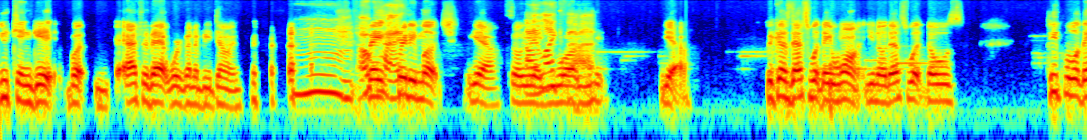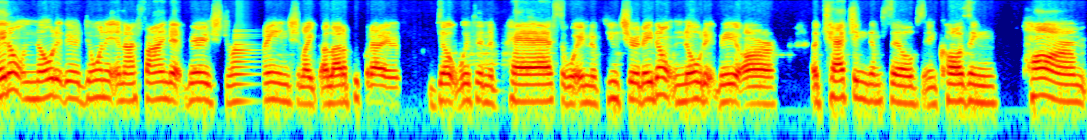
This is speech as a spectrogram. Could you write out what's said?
you can get. But after that, we're gonna be done. Mm, okay. pretty much. Yeah. So yeah, like you are. you- yeah, because that's what they want. You know, that's what those people they don't know that they're doing it, and I find that very strange. Like a lot of people that I've dealt with in the past or in the future, they don't know that they are attaching themselves and causing harm,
